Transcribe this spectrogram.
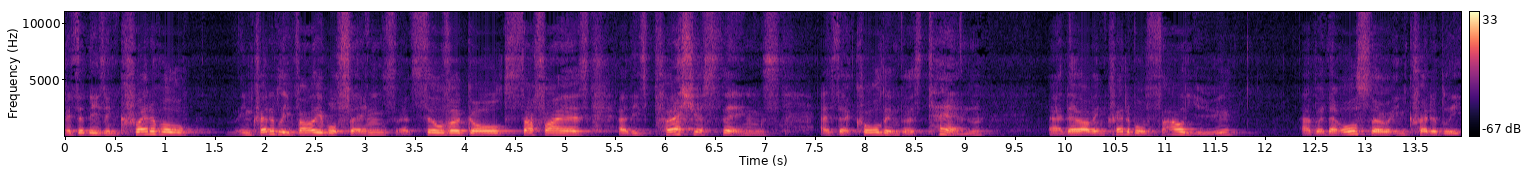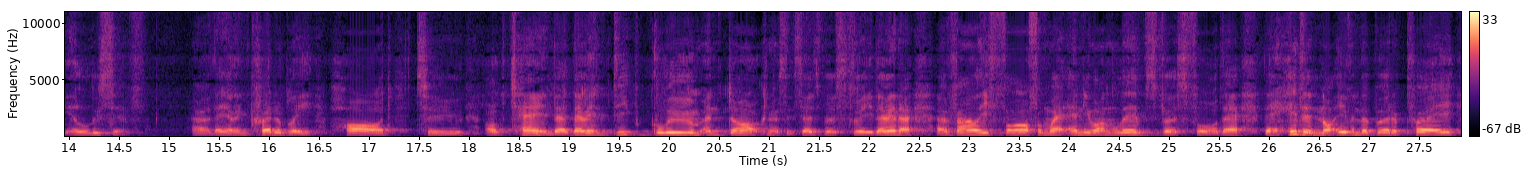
is that these incredible incredibly valuable things uh, silver, gold, sapphires, uh, these precious things, as they're called in verse 10, uh, they are of incredible value, uh, but they're also incredibly elusive. Uh, they are incredibly hard to obtain. They're, they're, in deep gloom and darkness, it says, verse 3. They're in a, a, valley far from where anyone lives, verse 4. They're, they're hidden. Not even the bird of prey,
